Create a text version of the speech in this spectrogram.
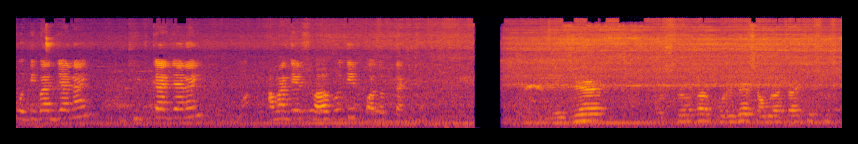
প্রতিবাদ জানাই ধিক্কার জানাই আমাদের সভাপতির পদত্যাগ। এই যে অস্থিরতার পরিবেশ আমরা চাইছি সুস্থ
